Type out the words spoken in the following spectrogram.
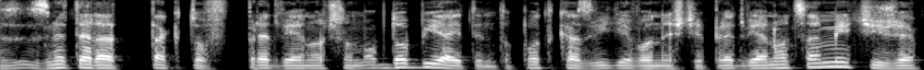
Sme teda takto v predvianočnom období, aj tento podcast vyjde von ešte pred Vianocami, čiže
